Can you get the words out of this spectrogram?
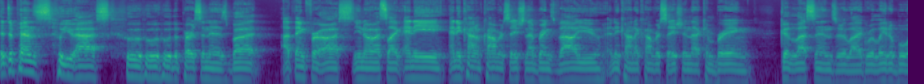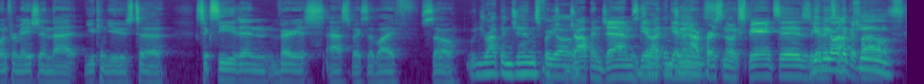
it depends who you ask, who who who the person is, but I think for us, you know, it's like any any kind of conversation that brings value, any kind of conversation that can bring good lessons or like relatable information that you can use to succeed in various aspects of life. So We're dropping gems for y'all. dropping gems, giving Dropping giving our personal experiences. We're Giving y'all the keys.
